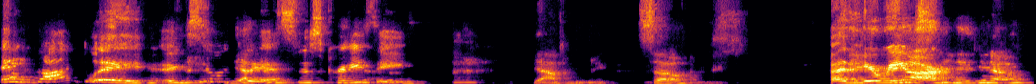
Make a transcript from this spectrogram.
Exactly. Exactly. Yeah. It's just crazy. yeah. So But here we are. You know,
